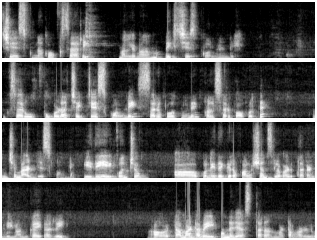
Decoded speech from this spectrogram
చేసుకున్నాక ఒకసారి మళ్ళీ మనము మిక్స్ చేసుకోవాలండి. ఒకసారి ఉప్పు కూడా చెక్ చేసుకోండి సరిపోతుంది ఒకళ్ళు సరిపోకపోతే కొంచెం యాడ్ చేసుకోండి. ఇది కొంచెం కొన్ని దగ్గర ఫంక్షన్స్లో పెడతారండి వంకాయ కర్రీ. టమాటా వేయకుండా చేస్తారనమాట వాళ్ళు.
